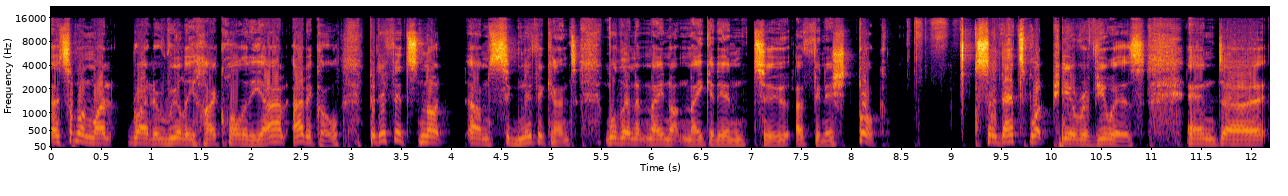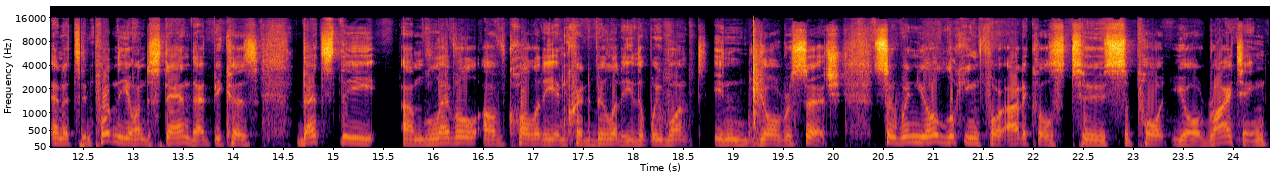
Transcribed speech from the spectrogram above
uh, someone might write a really high quality art article, but if it's not um, significant, well then it may not make it into a finished book. So that's what peer review is, and uh, and it's important that you understand that because that's the um, level of quality and credibility that we want in your research. So when you're looking for articles to support your writing,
